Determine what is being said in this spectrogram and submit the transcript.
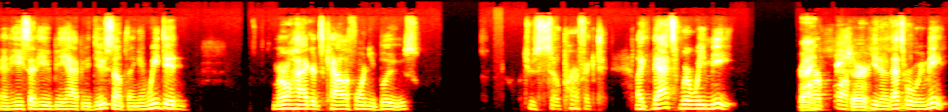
and he said he'd be happy to do something. And we did Merle Haggard's California Blues, which was so perfect. Like that's where we meet. Right. Our, our, sure. You know, that's where we meet.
